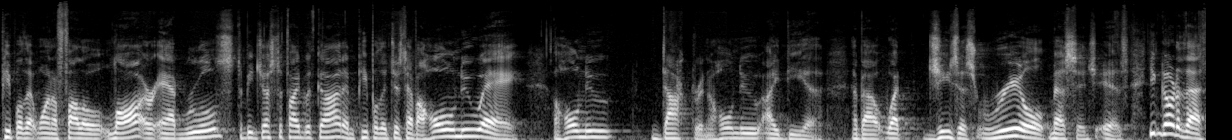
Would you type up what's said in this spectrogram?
People that want to follow law or add rules to be justified with God, and people that just have a whole new way, a whole new doctrine, a whole new idea about what Jesus' real message is. You can go to the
